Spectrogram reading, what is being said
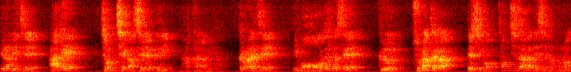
이런 이제 악의 정체가 세력들이 나타납니다. 그러나 이제 이 모든 것에 그 주관자가 되시고 통치자가 되시는 분은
